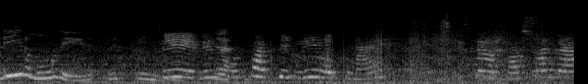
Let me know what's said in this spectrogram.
Lige. Lidt ind. Lige, lige Ja. prøv at kigge lige ud på mig. I stedet for sådan der.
